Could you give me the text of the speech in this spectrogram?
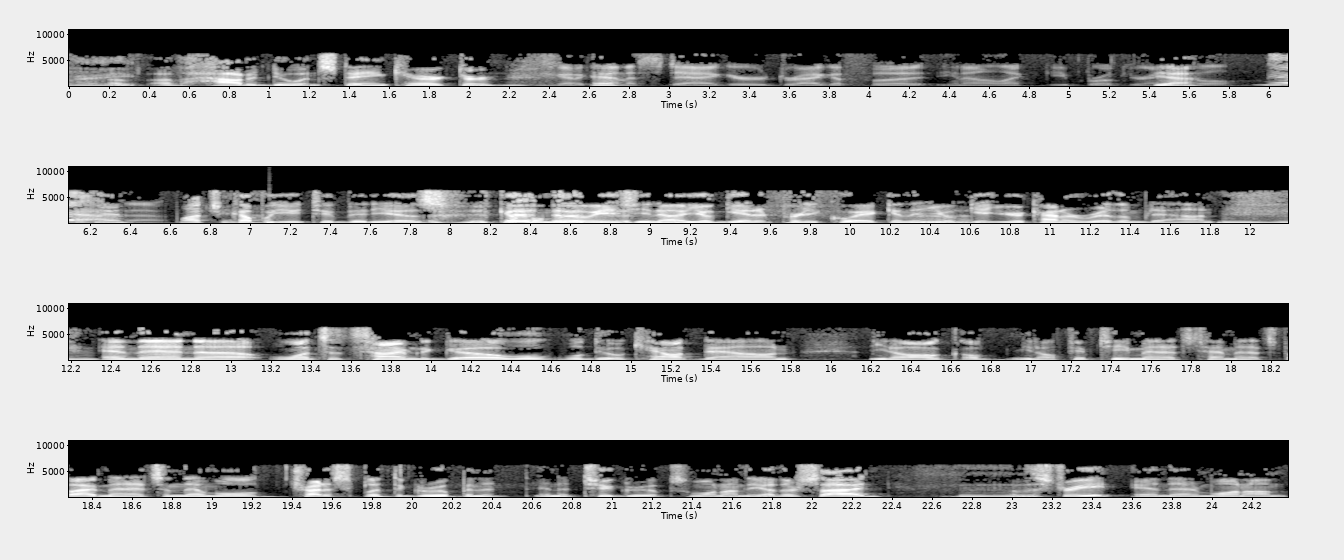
Right. of, of how to do it and stay in character. You got to kind of stagger, drag a foot, you know, like you broke your Yeah. ankle. Yeah. something like Yeah, watch a couple YouTube videos, a couple movies. You know, you'll get it pretty quick, and then you'll Uh-huh. get your kind of rhythm down. Mhm. And then uh, once it's time to go, we'll we'll do a countdown. You know, I'll, I'll you know, 15 minutes, 10 minutes, five minutes, and then we'll try to split the group into into two groups. One on the other side of the street, and then one on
